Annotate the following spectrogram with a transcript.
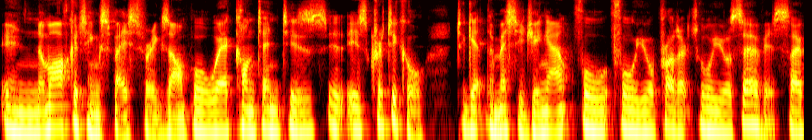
in the marketing space, for example, where content is is critical to get the messaging out for for your product or your service. So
